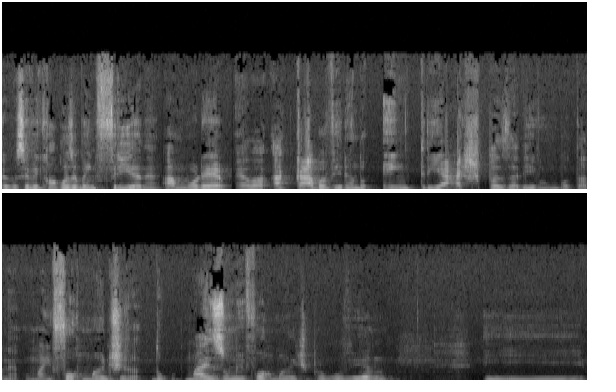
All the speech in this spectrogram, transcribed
Você vê que é uma coisa bem fria, né? A mulher, ela acaba virando, entre aspas, ali, vamos botar, né? Uma informante, do, mais uma informante pro governo. E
